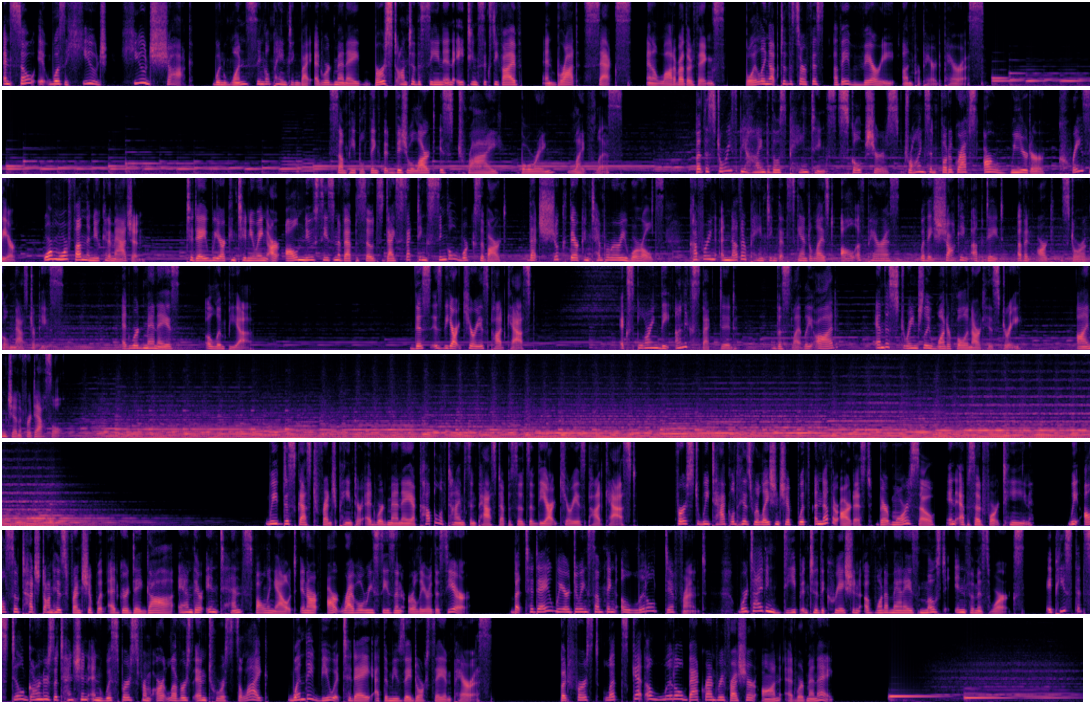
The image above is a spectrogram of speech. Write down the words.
And so it was a huge, huge shock when one single painting by Edouard Manet burst onto the scene in 1865 and brought sex and a lot of other things boiling up to the surface of a very unprepared Paris. Some people think that visual art is dry, boring, lifeless. But the stories behind those paintings, sculptures, drawings, and photographs are weirder, crazier, or more fun than you can imagine. Today, we are continuing our all new season of episodes dissecting single works of art that shook their contemporary worlds covering another painting that scandalized all of Paris with a shocking update of an art historical masterpiece Edouard Manet's Olympia. This is the Art Curious podcast, exploring the unexpected, the slightly odd, and the strangely wonderful in art history. I'm Jennifer Dasal. We've discussed French painter Edouard Manet a couple of times in past episodes of the Art Curious podcast. First, we tackled his relationship with another artist, Berthe Morisot, in episode 14. We also touched on his friendship with Edgar Degas and their intense falling out in our art rivalry season earlier this year. But today we are doing something a little different. We're diving deep into the creation of one of Manet's most infamous works, a piece that still garners attention and whispers from art lovers and tourists alike when they view it today at the Musée d'Orsay in Paris. But first, let's get a little background refresher on Edouard Manet.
